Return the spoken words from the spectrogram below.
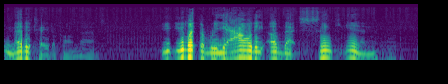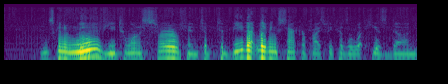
Meditate upon that. You, you let the reality of that sink in. And it's going to move you to want to serve Him, to, to be that living sacrifice because of what He has done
